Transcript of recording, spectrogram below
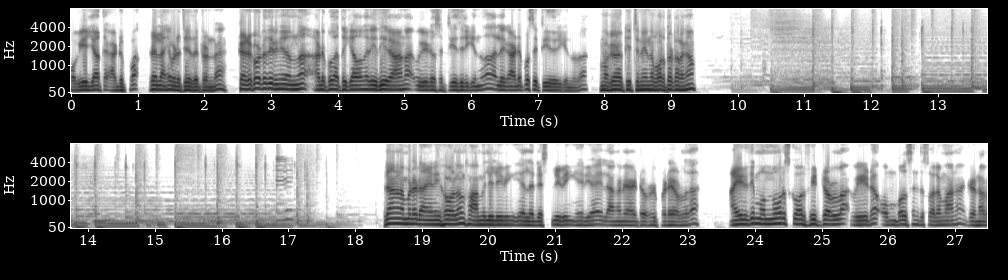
പുകയില്ലാത്ത അടുപ്പ് ഇതെല്ലാം ഇവിടെ ചെയ്തിട്ടുണ്ട്. കിഴക്കോട്ട് തിരിഞ്ഞു നിന്ന് അടുപ്പ് കത്തിക്കാവുന്ന രീതിയിലാണ് വീട് സെറ്റ് ചെയ്തിരിക്കുന്നത്. അല്ലെങ്കിൽ അടുപ്പ് സെറ്റ് ചെയ്തിരിക്കുന്നത്. നമുക്ക് കിച്ചണിൽ നിന്ന് പുറത്തോട്ട് ഇറങ്ങാം. ഇതാണ് നമ്മുടെ ഡൈനിങ് ഹോളും ഫാമിലി ലിവിങ് അല്ല ഗസ്റ്റ് ലിവിങ് ഏരിയ എല്ലാം കൂടെ ആയിട്ട് ഉൾപ്പെടെയുള്ളത്. ആയിരത്തി മുന്നൂറ് സ്ക്വയർ ഫീറ്റുള്ള വീട് ഒമ്പത് സെന്റ് സ്ഥലമാണ്. കിണർ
